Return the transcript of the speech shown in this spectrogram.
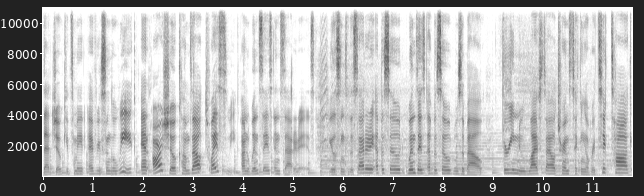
That joke gets made every single week, and our show comes out twice a week on Wednesdays and Saturdays. You're listening to the Saturday episode. Wednesday's episode was about three new lifestyle trends taking over TikTok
